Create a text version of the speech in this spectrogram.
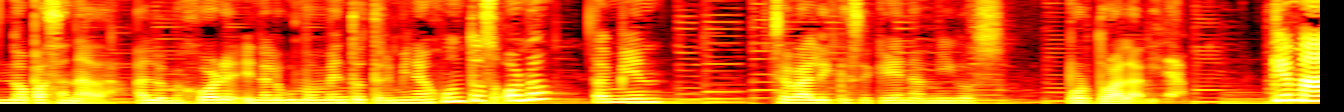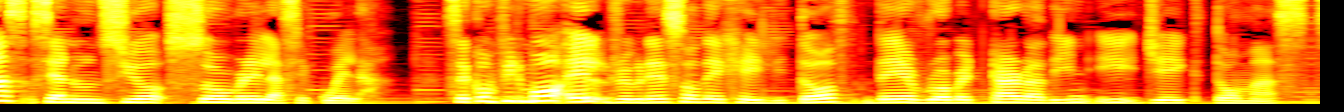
no pasa nada. A lo mejor en algún momento terminan juntos o no. También se vale que se queden amigos por toda la vida. ¿Qué más se anunció sobre la secuela? Se confirmó el regreso de Hayley Todd, de Robert Carradine y Jake Thomas,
